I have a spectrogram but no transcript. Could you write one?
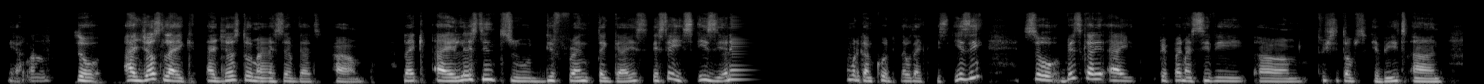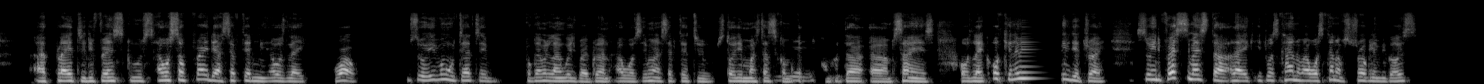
yeah. Wow. So I just like I just told myself that um like I listened to different tech guys. They say it's easy. And anybody can code. I was like, it's easy. So basically, I prepared my CV, um, twitched it up a bit, and applied to different schools. I was surprised they accepted me. I was like, wow. So even without a programming language background, I was even accepted to study master's yeah. computer um, science. I was like, okay, let me give it a try. So in the first semester, like it was kind of, I was kind of struggling because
